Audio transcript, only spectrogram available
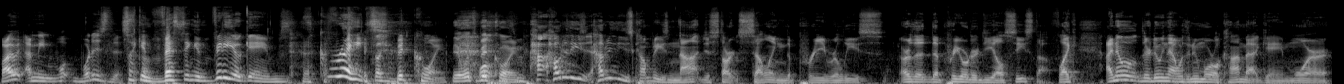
Why? would- I mean, what what is this? It's like investing in video games. It's great. it's like Bitcoin. Yeah, what's Bitcoin? How, how do these how do these companies not just start selling the pre-release or the, the pre-order DLC stuff? Like I know they're doing that with the new Mortal Kombat game where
